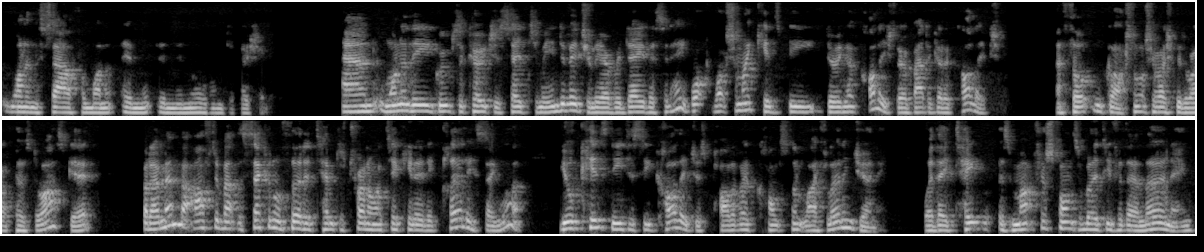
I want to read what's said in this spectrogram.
one in the South and one in, in the Northern Division. And one of the groups of coaches said to me individually every day, they said, Hey, what, what should my kids be doing at college? They're about to go to college. I thought, oh, gosh, I'm not sure if I should be the right person to ask it. But I remember after about the second or third attempt of trying to articulate it clearly, saying, Look, your kids need to see college as part of a constant life learning journey where they take as much responsibility for their learning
